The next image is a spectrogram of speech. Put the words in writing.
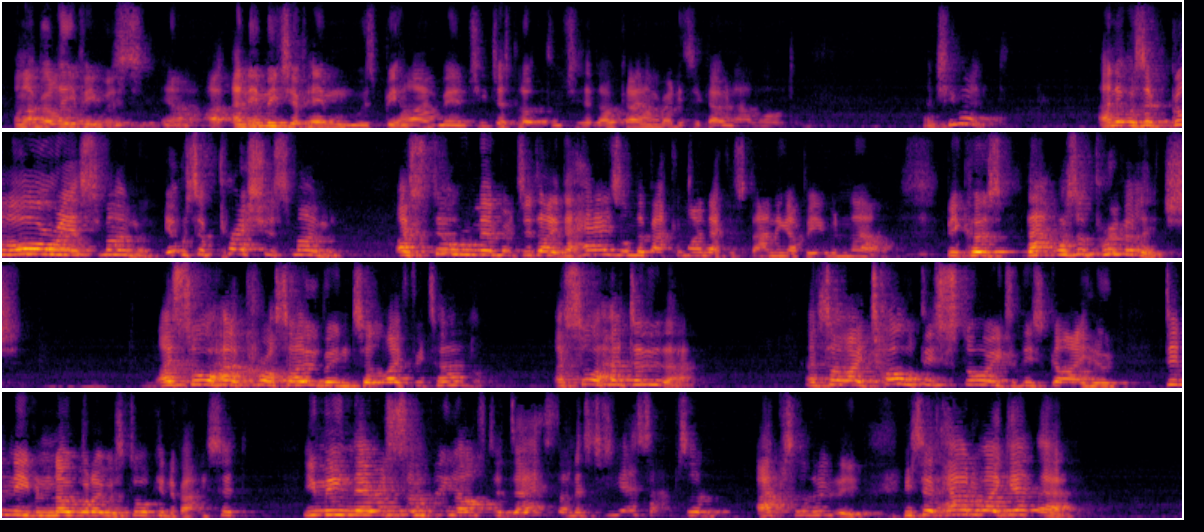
And I believe he was, you know, an image of him was behind me, and she just looked and she said, Okay, I'm ready to go now, Lord. And she went. And it was a glorious moment. It was a precious moment. I still remember it today. The hairs on the back of my neck are standing up even now because that was a privilege. I saw her cross over into life eternal. I saw her do that. And so I told this story to this guy who didn't even know what I was talking about. He said, You mean there is something after death? And I said, Yes, absolutely. absolutely. He said, How do I get there?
